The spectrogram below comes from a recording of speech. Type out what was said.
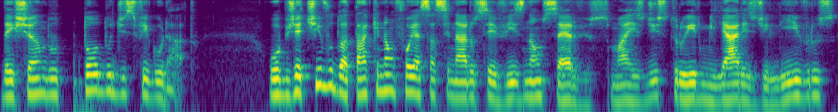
deixando-o todo desfigurado. O objetivo do ataque não foi assassinar os civis não sérvios, mas destruir milhares de livros,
